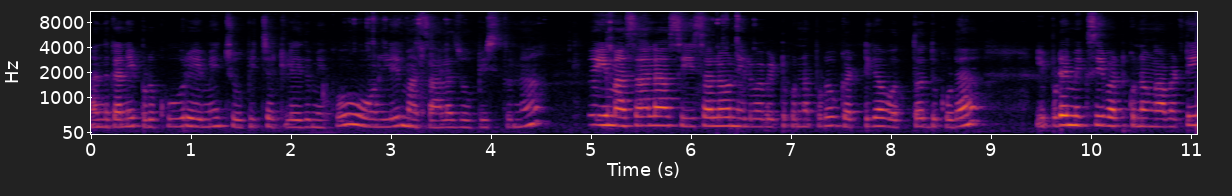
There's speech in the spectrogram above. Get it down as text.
అందుకని ఇప్పుడు కూర ఏమీ చూపించట్లేదు మీకు ఓన్లీ మసాలా చూపిస్తున్నా. ఈ మసాలా సీసాలో నిల్వ పెట్టుకున్నప్పుడు గట్టిగా ఒత్తొద్దు కూడా. ఇప్పుడే మిక్సీ పట్టుకున్నాం కాబట్టి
